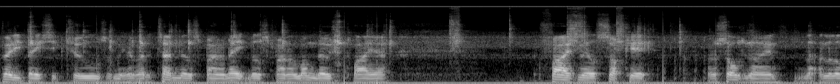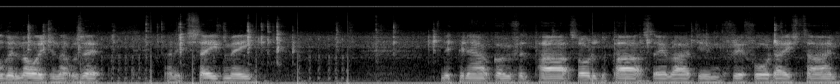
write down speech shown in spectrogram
Very basic tools. I mean, I've had a 10mm span, an 8mm span, a long nose plier, 5mm socket, and a soldering iron, and that, a little bit of knowledge, and that was it. And it saved me nipping out, going for the parts, ordered the parts, they arrived in three or four days time.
